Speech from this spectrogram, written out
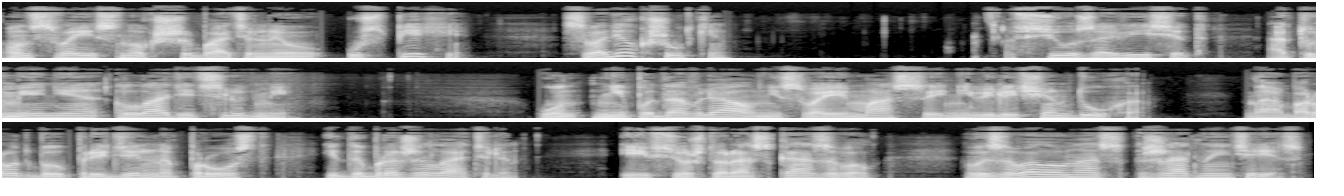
он свои сногсшибательные успехи сводил к шутке. Все зависит от умения ладить с людьми. Он не подавлял ни своей массой, ни величием духа наоборот, был предельно прост и доброжелателен, и все, что рассказывал, вызывало у нас жадный интерес.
